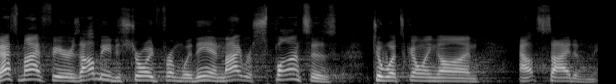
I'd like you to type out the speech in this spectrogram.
That's my fear is I'll be destroyed from within, my responses to what's going on outside of me.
